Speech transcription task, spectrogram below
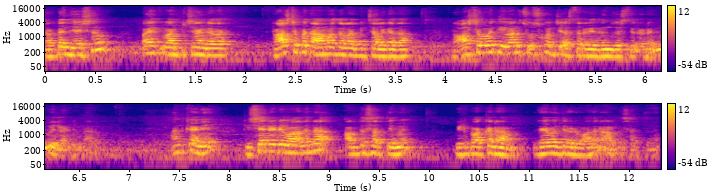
చట్టం చేసినాం పైకి పంపించినాం కదా. రాష్ట్రపతి ఆమోదం లభించాలి కదా. రాష్ట్రపతి ఇవన్నీ చూసుకొని చేస్తారు కదా ఏం చూస్తున్నాడని వీళ్ళు అంటున్నారు. అందుకని కిషన్ రెడ్డి వాదన అర్ధ వీటి పక్కన రేవంత్ రెడ్డి వాదన అర్ధ సత్యమే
